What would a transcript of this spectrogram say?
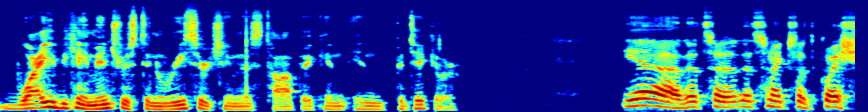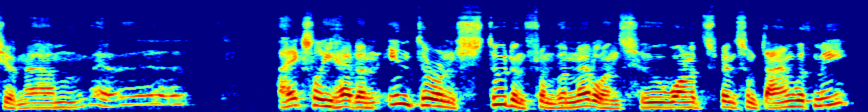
why you became interested in researching this topic in, in particular. Yeah, that's a that's an excellent question. Um, uh, I actually had an intern student from the Netherlands who wanted to spend some time with me,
